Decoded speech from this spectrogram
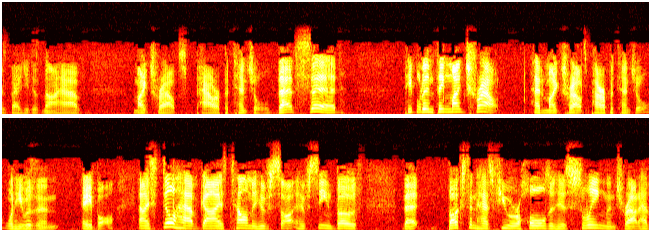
is that he does not have Mike Trout's power potential. That said, people didn't think Mike Trout had Mike Trout's power potential when he was in A ball, and I still have guys telling me who've saw who've seen both that Buxton has fewer holes in his swing than Trout has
